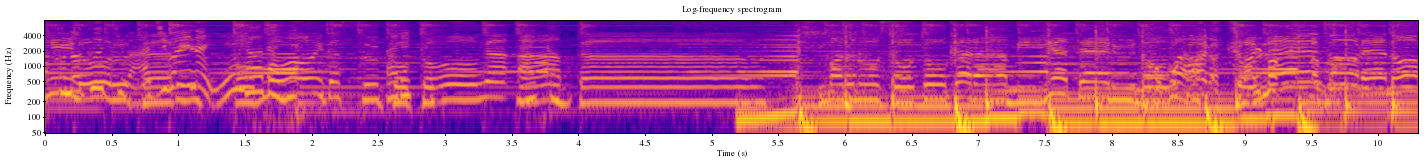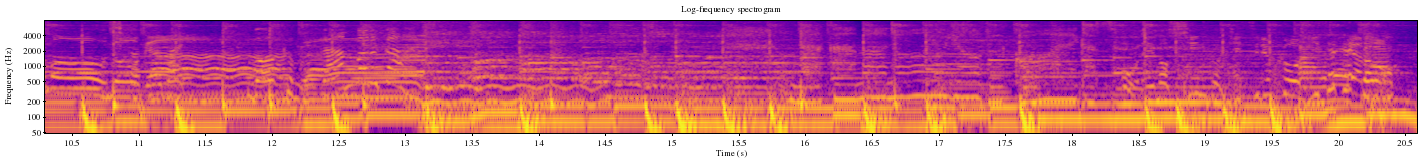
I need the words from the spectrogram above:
この空気は味わえないね。そだことがあった窓の外から見えてるのはそれぞれのものが。僕も頑張るか俺の真の実力を見せてやろう。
